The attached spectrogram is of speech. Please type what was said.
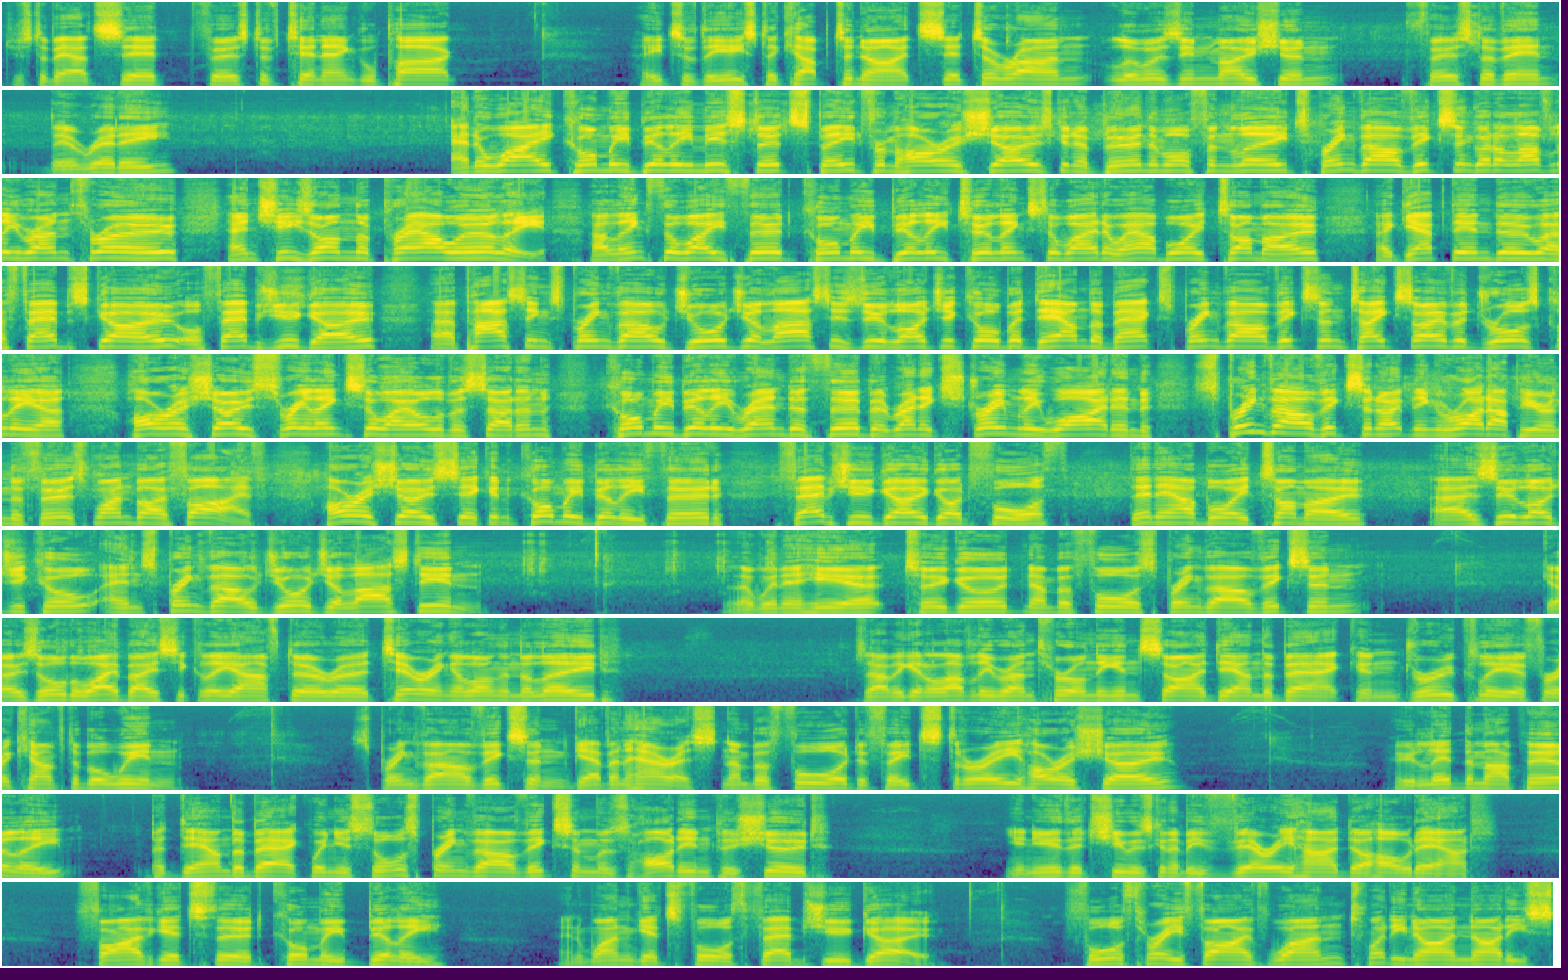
Just about set. First of 10 Angle Park. Heats of the Easter Cup tonight. Set to run. Lures in motion. First event. They're ready. And away, Call Me Billy missed it. Speed from Horror Show's going to burn them off and lead. Springvale Vixen got a lovely run through, and she's on the prow early. A length away, third, Call Me Billy. Two lengths away to our boy Tomo. A gap then to uh, Fabs Go, or Fabs You Go. Uh, passing Springvale, Georgia. Last is Zoological, but down the back, Springvale Vixen takes over, draws clear. Horror Show's three lengths away all of a sudden. Call Me Billy ran to third, but ran extremely wide, and Springvale Vixen opening right up here in the first, one by five five. Horror Show second. Call Me Billy third. Fabs You Go got fourth. Then our boy Tomo, uh, Zoological, and Springvale Georgia last in. The winner here, too good. Number four, Springvale Vixen. Goes all the way basically after uh, tearing along in the lead. So we get a lovely run through on the inside down the back and drew clear for a comfortable win. Springvale Vixen, Gavin Harris. Number four defeats three, Horror Show who led them up early. But down the back, when you saw Springvale Vixen was hot in pursuit, you knew that she was going to be very hard to hold out. Five gets third, Call Me Billy, and one gets fourth, Fabs You Go. 4351, 29.96.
